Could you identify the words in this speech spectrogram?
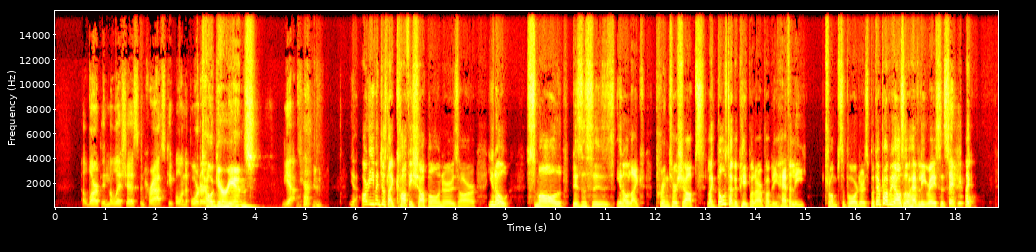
LARP and malicious and harass people on the border. Calgarians. yeah, Yeah, or even just like coffee shop owners, or you know, small businesses. You know, like printer shops. Like those type of people are probably heavily Trump supporters, but they're probably also heavily racist. same people. Like-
